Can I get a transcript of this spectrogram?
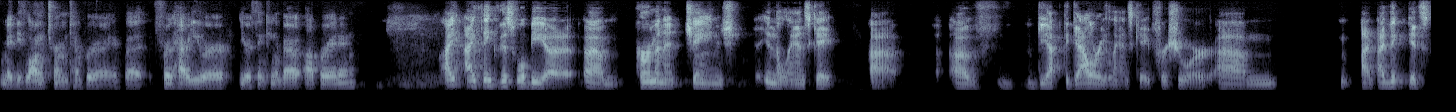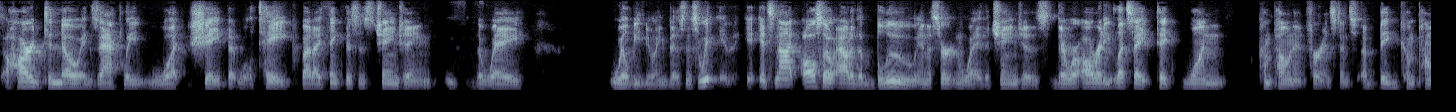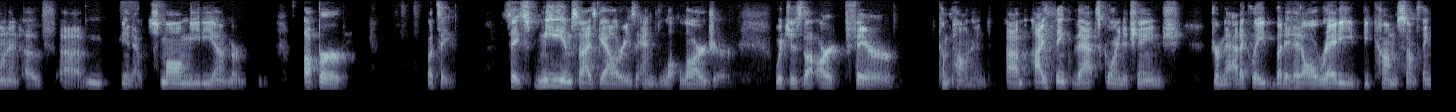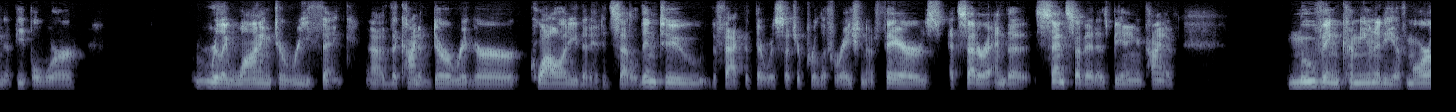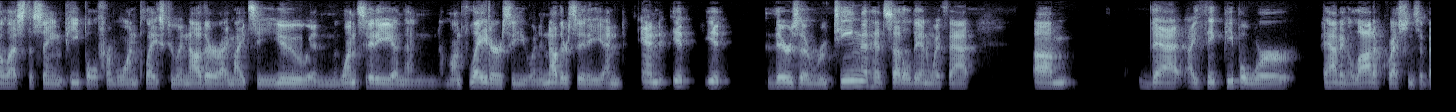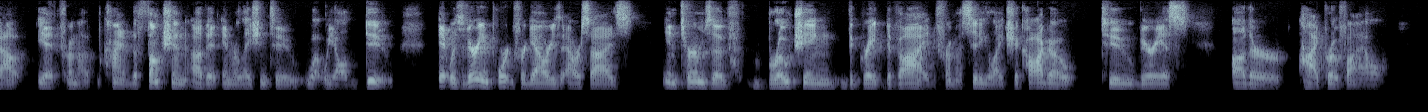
maybe long-term temporary, but for how you were you're thinking about operating? I, I think this will be a um, permanent change in the landscape uh, of the gallery landscape for sure. Um, I, I, think it's hard to know exactly what shape it will take, but I think this is changing the way will be doing business. We, it's not also out of the blue in a certain way, the changes. There were already, let's say, take one component, for instance, a big component of, um, you know, small, medium, or upper, let's see, say medium-sized galleries and l- larger, which is the art fair component. Um, I think that's going to change dramatically, but it had already become something that people were really wanting to rethink uh, the kind of de rigueur quality that it had settled into, the fact that there was such a proliferation of fairs, et cetera, and the sense of it as being a kind of moving community of more or less the same people from one place to another. I might see you in one city and then a month later see you in another city. And and it it there's a routine that had settled in with that. Um, that I think people were having a lot of questions about it from a kind of the function of it in relation to what we all do. It was very important for galleries our size in terms of broaching the great divide from a city like Chicago to various other high profile,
